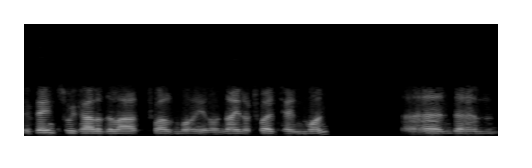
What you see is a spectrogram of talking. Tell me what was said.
events we've had in the last twelve months, you know nine or 12, 10 months, and um,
